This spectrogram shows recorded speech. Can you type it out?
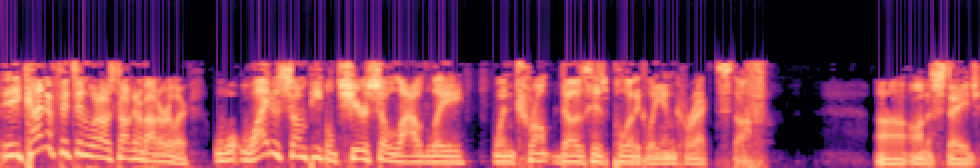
It kind of fits in what I was talking about earlier. W- why do some people cheer so loudly when Trump does his politically incorrect stuff uh, on a stage?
